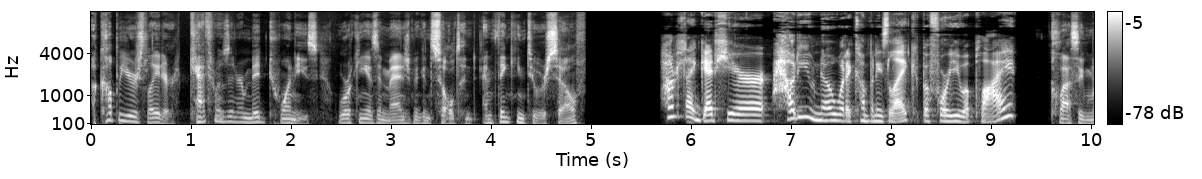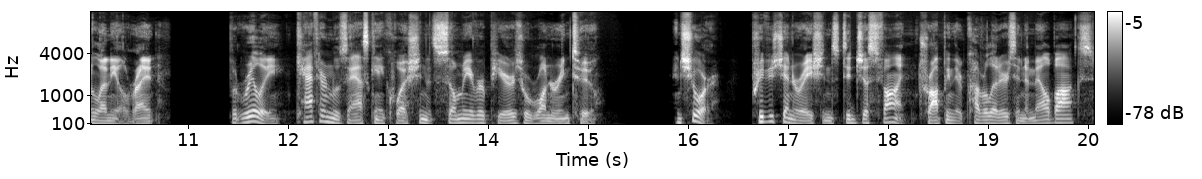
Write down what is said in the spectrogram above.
A couple years later, Kathryn was in her mid 20s working as a management consultant and thinking to herself, How did I get here? How do you know what a company's like before you apply? Classic millennial, right? But really, Kathryn was asking a question that so many of her peers were wondering too. And sure, previous generations did just fine, dropping their cover letters in a mailbox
